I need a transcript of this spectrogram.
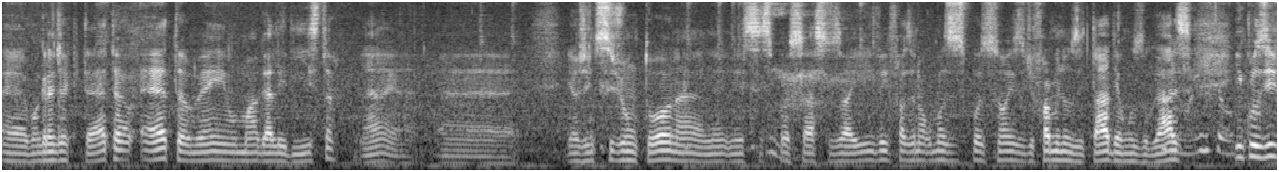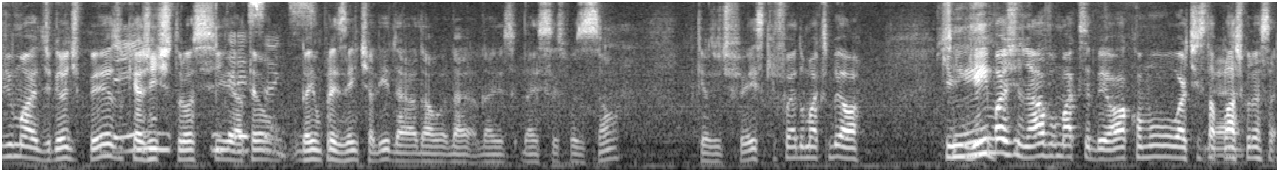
é, uma grande arquiteta, é também uma galerista, né? É, e a gente se juntou né, ne- nesses processos aí e vem fazendo algumas exposições de forma inusitada em alguns lugares. Muito. Inclusive uma de grande peso que a Bem gente trouxe até um, ganhei um presente ali da, da, da, da- dessa exposição que a gente fez, que foi a do Max B.O. Que Sim. ninguém imaginava o Max B.O. como artista É. plástico nessa.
